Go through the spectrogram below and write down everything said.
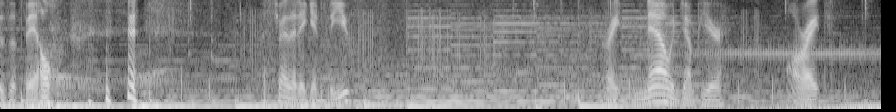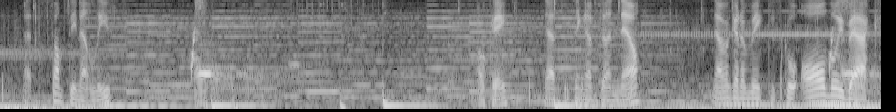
Was a fail. Let's try that again, please. Right, now we jump here. Alright. That's something at least. Okay, that's the thing I've done now. Now we gotta make this go all the way back.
